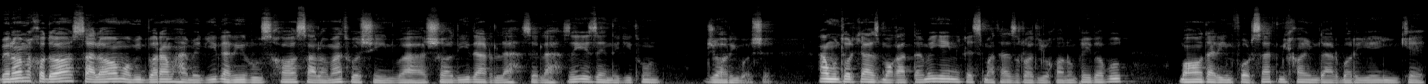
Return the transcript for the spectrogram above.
به نام خدا سلام. امیدوارم همگی در این روزها سلامت باشین و شادی در لحظه لحظه زندگیتون جاری باشه. همونطور که از مقدمه این قسمت از رادیو خانم پیدا بود ما در این فرصت می‌خواهیم درباره اینکه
